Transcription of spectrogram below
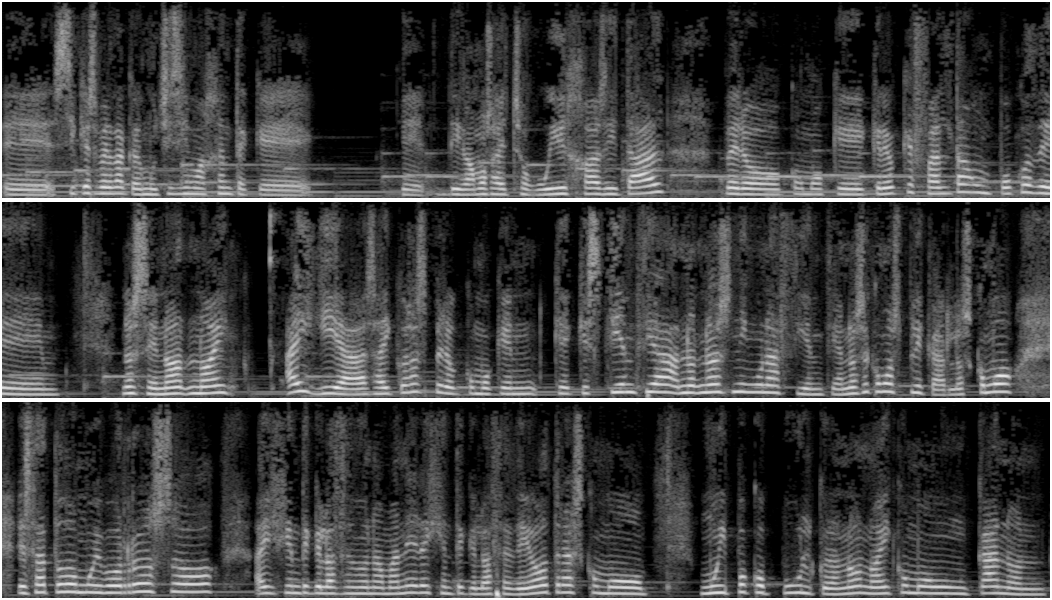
eh, sí que es verdad que hay muchísima gente que, que, digamos, ha hecho ouijas y tal, pero como que creo que falta un poco de, no sé, no, no hay hay guías, hay cosas, pero como que, que, es ciencia, no, no, es ninguna ciencia, no sé cómo explicarlo. Es como está todo muy borroso, hay gente que lo hace de una manera, hay gente que lo hace de otra, es como muy poco pulcro, ¿no? No hay como un canon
